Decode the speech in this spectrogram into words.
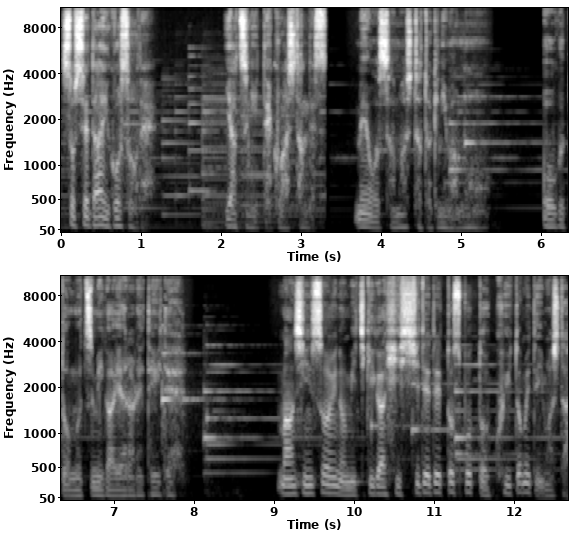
そして第5層で奴に出くわしたんです目を覚ました時にはもうオグとムツミがやられていて満身創痍の道木が必死でデッドスポットを食い止めていました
